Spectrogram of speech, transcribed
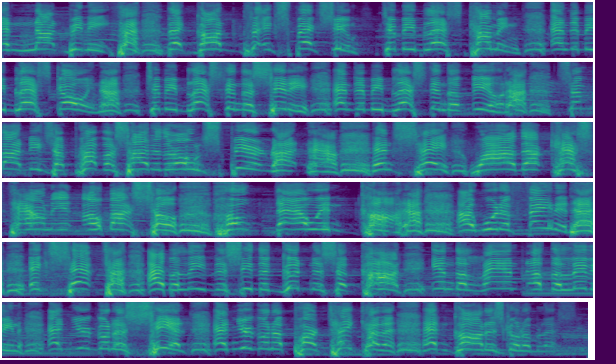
and not beneath. Uh, that God expects you to be blessed coming and to be blessed going, uh, to be blessed in the city and to be blessed in the field. Uh, somebody needs to prophesy to their own spirit right now and say, Why art thou cast down in, oh my soul? Hope thou in God. Uh, I would have fainted uh, except I believe to see the goodness God in the land of the living. And you're going to see it and you're going to partake of it, and God is going to bless you.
